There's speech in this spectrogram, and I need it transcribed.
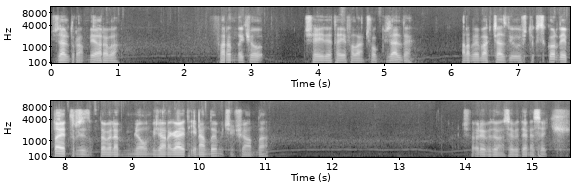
güzel duran bir araba. Farındaki o şey detayı falan çok güzel de. Arabaya bakacağız diye uçtuk. Skoru da iptal ettireceğiz muhtemelen. Milyon olmayacağına gayet inandığım için şu anda. Şöyle bir dönse bir denesek.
